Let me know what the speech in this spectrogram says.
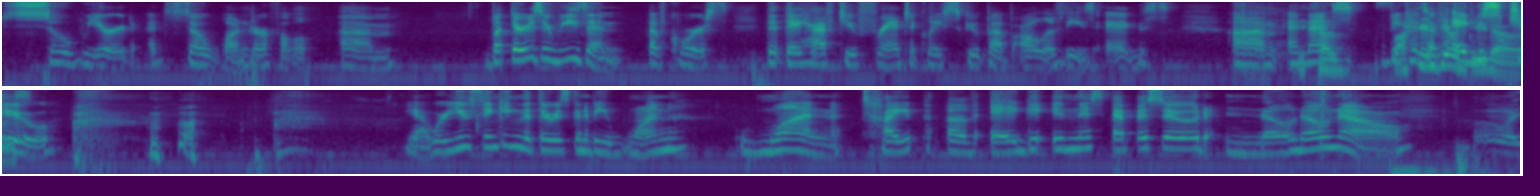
so weird and so wonderful um but there is a reason of course that they have to frantically scoop up all of these eggs. Um and Because that's because of eggs too. Yeah were you thinking that there was going to be one one type of egg in this episode no no no oh my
